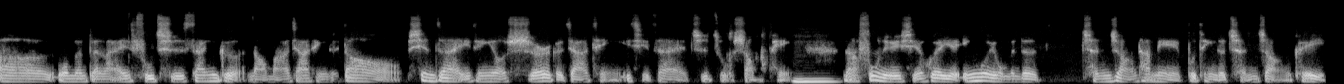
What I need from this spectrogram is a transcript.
呃，我们本来扶持三个脑麻家庭的，到现在已经有十二个家庭一起在制作商品。嗯，那妇女协会也因为我们的。成长，他们也不停的成长，可以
